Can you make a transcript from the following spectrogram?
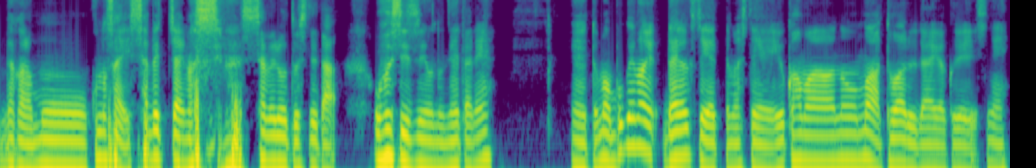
だからもう、この際喋っちゃいます。喋ろうとしてたオフシーズン用のネタね。えっ、ー、と、まあ、僕今大学生やってまして、横浜の、まあ、とある大学でですね、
